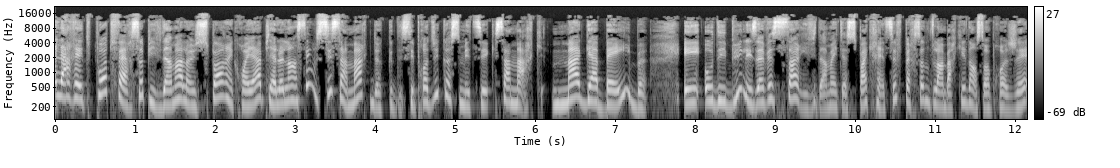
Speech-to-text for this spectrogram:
Elle arrête pas de faire ça, puis évidemment, elle a un support incroyable. Puis elle a lancé aussi sa marque de, de ses produits cosmétiques, sa marque Magababe. Et au début, les investisseurs, évidemment, étaient super craintifs. Personne ne voulait embarquer dans son projet.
